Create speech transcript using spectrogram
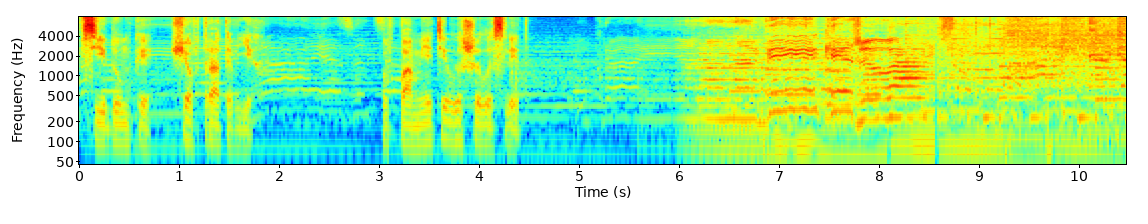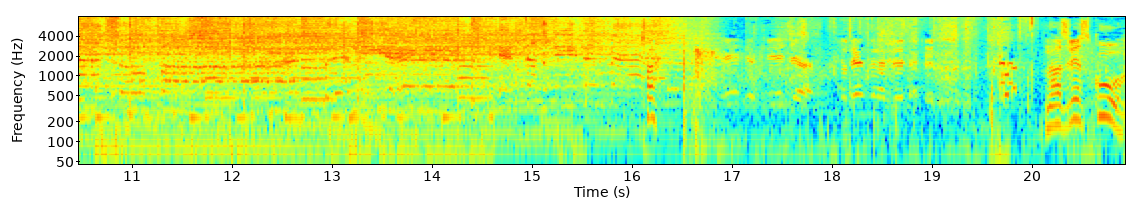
Всі думки, що втратив їх. В пам'яті лишили слід. навіки жива. На зв'язку.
